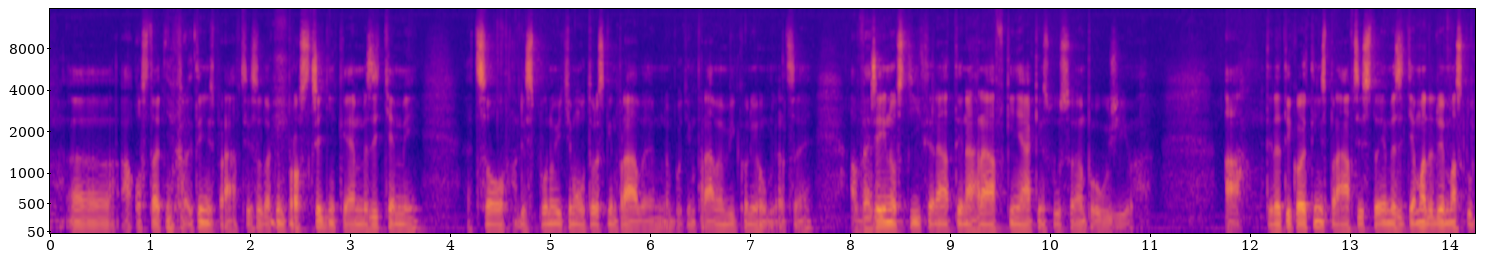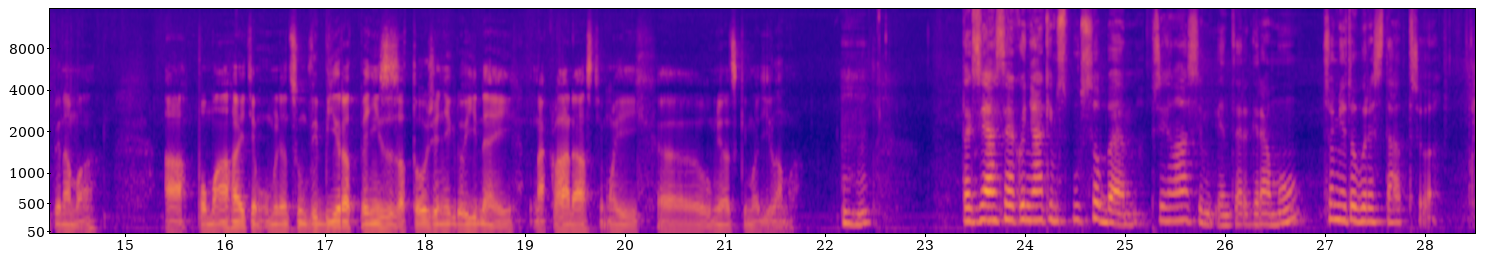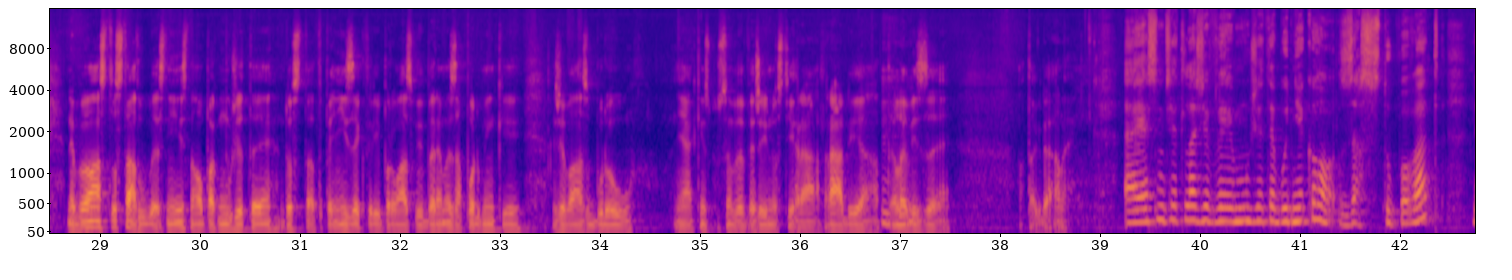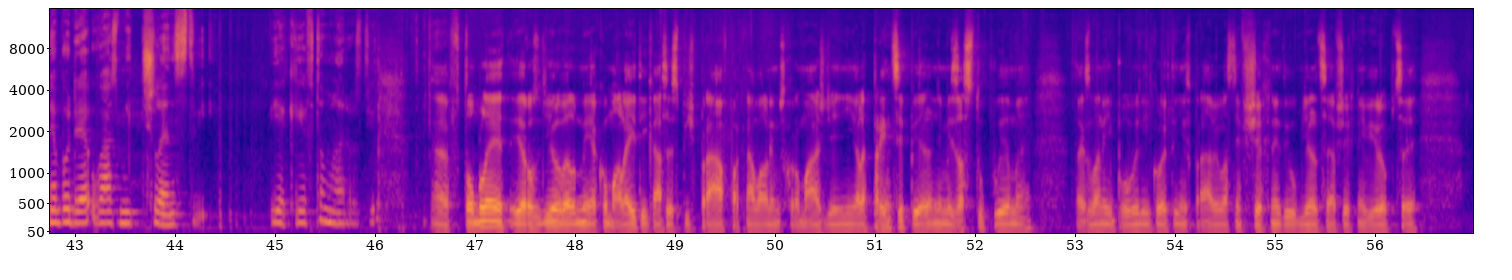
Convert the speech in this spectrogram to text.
a ostatní kolektivní správci jsou takým prostředníkem mezi těmi, co disponují tím autorským právem nebo tím právem výkonného umělce a veřejností, která ty nahrávky nějakým způsobem používá. A tyhle ty kolektivní správci stojí mezi těma dvěma skupinama a pomáhají těm umělcům vybírat peníze za to, že někdo jiný nakládá s těma jejich uh, uměleckými dílama. Mm-hmm. Takže já se jako nějakým způsobem přihlásím k Intergramu. Co mě to bude stát třeba? Nebo vás to stát vůbec nic, naopak můžete dostat peníze, které pro vás vybereme za podmínky, že vás budou nějakým způsobem ve veřejnosti hrát rádia, mm-hmm. televize a tak dále. Já jsem četla, že vy můžete buď někoho zastupovat, nebo jde u vás mít členství. Jaký je v tomhle rozdíl? Eh, v tomhle je rozdíl velmi jako malý, týká se spíš práv pak na valném schromáždění, ale principiálně my zastupujeme takzvaný povinný kolektivní zprávy vlastně všechny ty umělce a všechny výrobce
